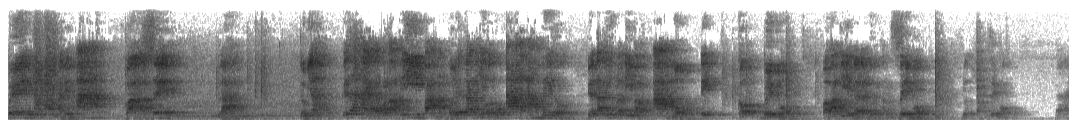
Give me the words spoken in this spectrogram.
B à điểm A và C là đúng nhỉ cái dạng này ta có là y bằng, ở đây ta ví dụ ở câu A là AB rồi. Thì ta ví dụ là y bằng A1 x cộng B1 và bạn ký hiệu đây là đường thẳng D1 đường thẳng D1 Đấy.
